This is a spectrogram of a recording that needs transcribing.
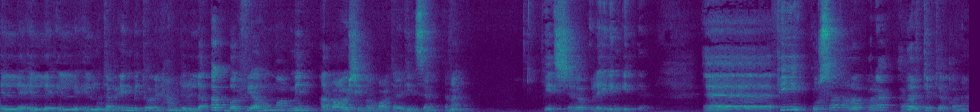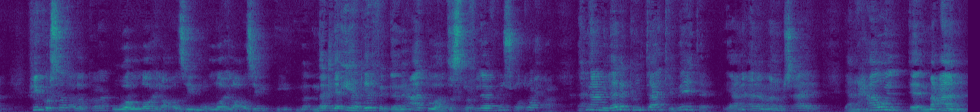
المتابعين بتوعي الحمد لله أكبر فئة هم من 24 ل 34 سنة. تمام؟ فئة الشباب قليلين جدا. في كورسات على القناة أنا رتبت القناة. في كورسات على القناة والله العظيم والله العظيم ما تلاقيها غير في الجامعات وهتصرف لها فلوس وتروحها. أنا أعملها لك وأنت قاعد في بيتك. يعني أنا أنا مش عارف. يعني حاول آه، معانا.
